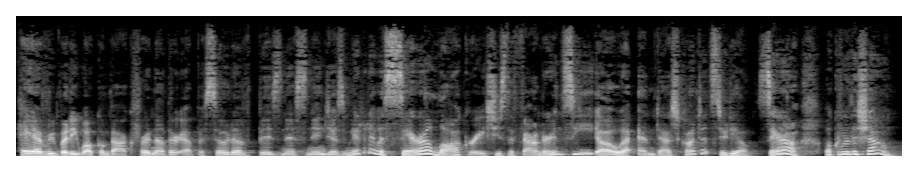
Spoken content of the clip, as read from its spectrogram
Hey, everybody, welcome back for another episode of Business Ninjas. I'm here today with Sarah Loughry. She's the founder and CEO at M Content Studio. Sarah, welcome to the show.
